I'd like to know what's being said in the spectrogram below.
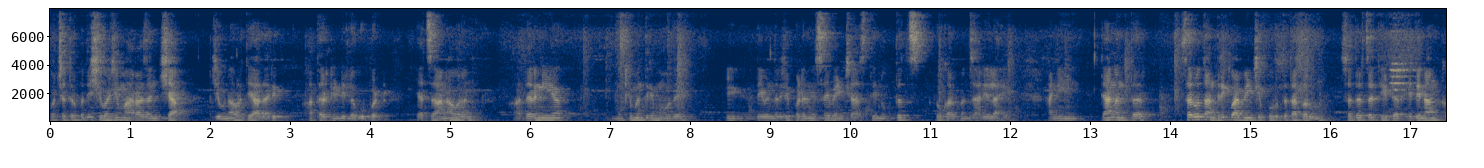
व छत्रपती शिवाजी महाराजांच्या जीवनावरती आधारित हा थर्टीन डी लघुपट याचं अनावरण आदरणीय मुख्यमंत्री महोदय हे देवेंद्रजी फडणवीस साहेब यांच्या हस्ते नुकतंच लोकार्पण झालेलं आहे. आणि त्यानंतर सर्व तांत्रिक बाबींची पूर्तता करून सदरचं थिएटर हे दिनांक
